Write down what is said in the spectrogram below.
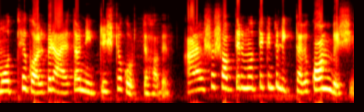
মধ্যে গল্পের আয়তন নির্দিষ্ট করতে হবে। আড়াইশো শব্দের মধ্যে কিন্তু লিখতে হবে কম বেশি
